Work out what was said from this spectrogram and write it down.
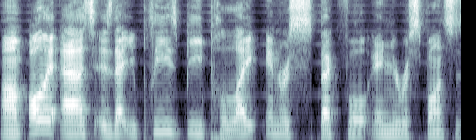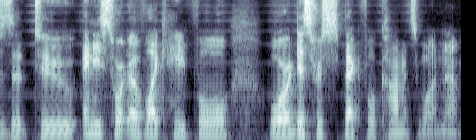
um, all i ask is that you please be polite and respectful in your responses to any sort of like hateful or disrespectful comments and whatnot.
